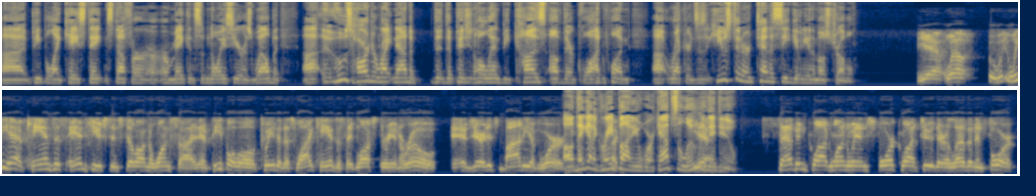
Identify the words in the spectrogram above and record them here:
Uh, people like K State and stuff are, are, are making some noise here as well. But uh, who's harder right now to, to, to pigeonhole in because of their quad one uh, records? Is it Houston or Tennessee giving you the most trouble? Yeah, well, we, we have Kansas and Houston still on the one side, and people will tweet at us why Kansas they've lost three in a row. And Jared, it's body of work. Oh, they got a great uh, body of work. Absolutely, Yeah. they do. Seven quad one wins, four quad two. They're eleven and four.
